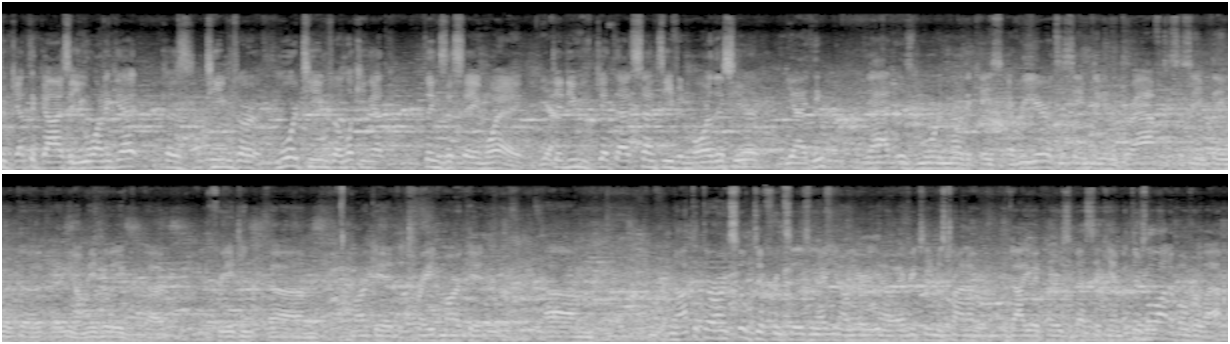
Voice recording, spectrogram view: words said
to get the guys that you want to get because teams are more teams are looking at things the same way. Yeah. Did you get that sense even more this year? Yeah, I think that is more and more the case every year. It's the same thing in the draft. It's the same thing with the uh, you know major league uh, free agent um, market, the trade market. Um, not that there aren't still differences, and you know, you know, every team is trying to evaluate players the best they can, but there's a lot of overlap,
